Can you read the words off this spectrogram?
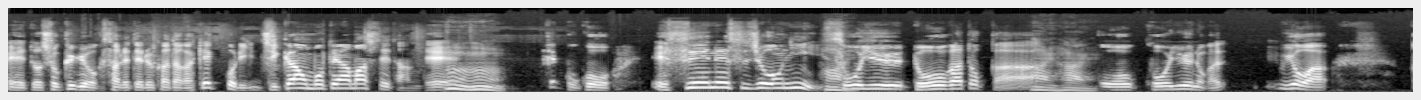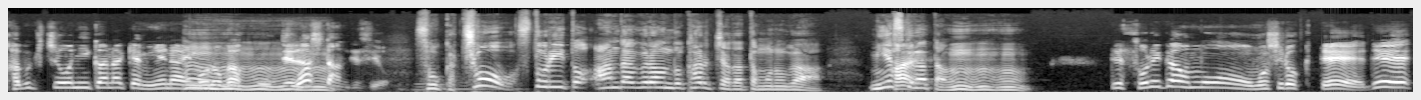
えっと、職業をされてる方が結構時間を持て余してたんで、うんうん結構こう、SNS 上にはいそういう動画とか、はいはい。こうこういうのが、要は、歌舞伎町に行かなきゃ見えないものがうんうんうんうんうん。こう出だしたんですよ。そうか超ストリートアンダーグラウンドカルチャーだったものが見やすくなった、うんうんうん。で、それがもう面白くて、で、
